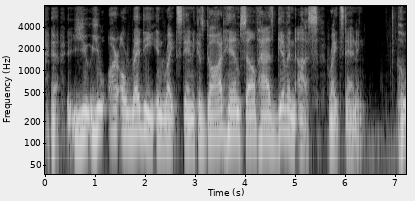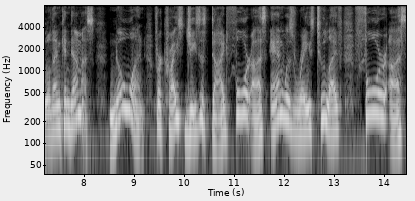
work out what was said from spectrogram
you you are already in right standing because God himself has given us right standing. Who will then condemn us? No one. For Christ Jesus died for us and was raised to life for us,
